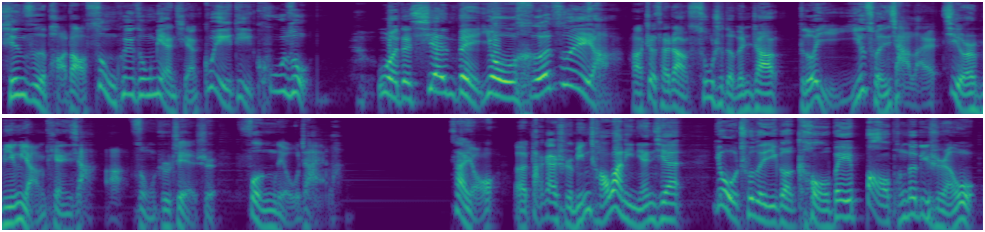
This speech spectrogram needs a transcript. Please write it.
亲自跑到宋徽宗面前跪地哭诉：“我的先辈有何罪呀？”啊，这才让苏轼的文章得以遗存下来，继而名扬天下啊。总之，这也是风流债了。再有，呃，大概是明朝万历年间，又出了一个口碑爆棚的历史人物，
